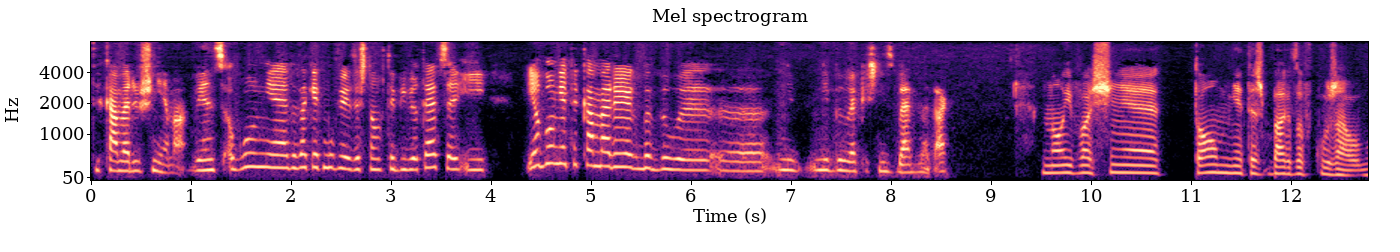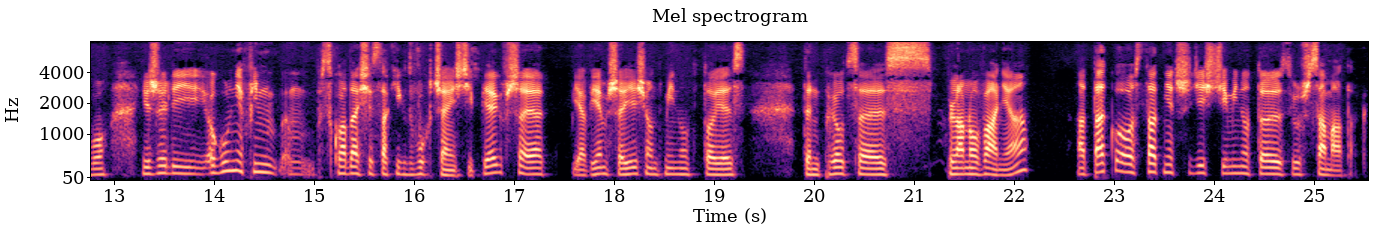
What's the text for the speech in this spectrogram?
Tych kamer już nie ma. Więc ogólnie, to tak jak mówię zresztą w tej bibliotece i, i ogólnie te kamery jakby były, nie, nie były jakieś niezbędne, tak? No i właśnie to mnie też bardzo wkurzało, bo jeżeli ogólnie film składa się z takich dwóch części. Pierwsze, jak ja wiem, 60 minut to jest ten proces planowania, a tak ostatnie 30 minut to jest już sam atak.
